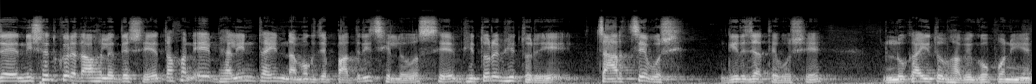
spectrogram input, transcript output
যে নিষেধ করে দেওয়া হলে দেশে, তখন এই ভ্যালেন্টাইন নামক যে পাদ্রি ছিল, সে ভিতরে ভিতরে চার্চে বসে, গির্জাতে বসে লুকায়িত ভাবে গোপনীয়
